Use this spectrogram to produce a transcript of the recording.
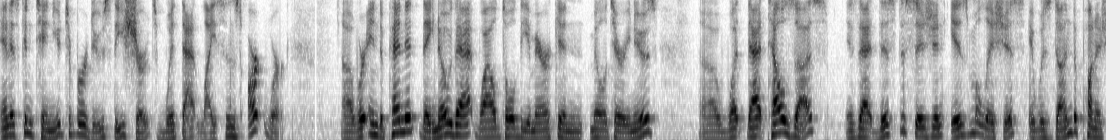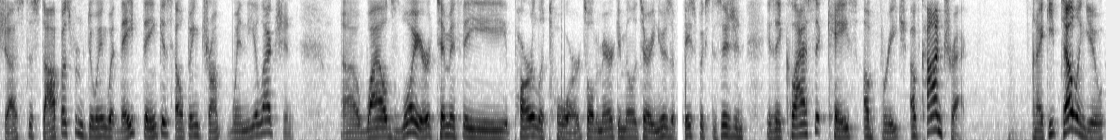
and has continued to produce these shirts with that licensed artwork. Uh, we're independent. They know that. Wild told the American Military News. Uh, what that tells us is that this decision is malicious. It was done to punish us, to stop us from doing what they think is helping Trump win the election. Uh, Wild's lawyer, Timothy Parlatore, told American Military News that Facebook's decision is a classic case of breach of contract. And I keep telling you,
